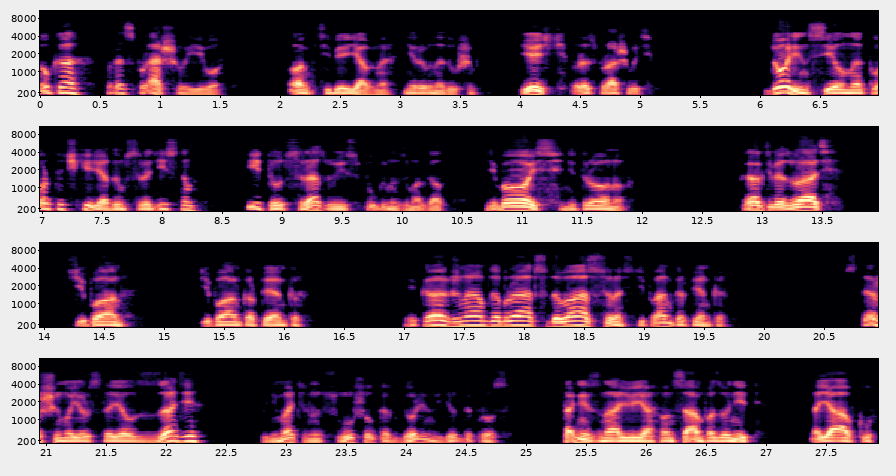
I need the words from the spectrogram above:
Ну-ка, проспрашивай его. Он к тебе явно неравнодушен. Есть проспрашивать. Дорин сел на корточки рядом с радистом, и тот сразу испуганно заморгал. — Не бойся, не трону. — Как тебя звать? — Степан. Степан Карпенко. — И как же нам добраться до Вассера, Степан Карпенко? Старший майор стоял сзади, внимательно слушал, как Дорин ведет допрос. — Да не знаю я, он сам позвонит на явку.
